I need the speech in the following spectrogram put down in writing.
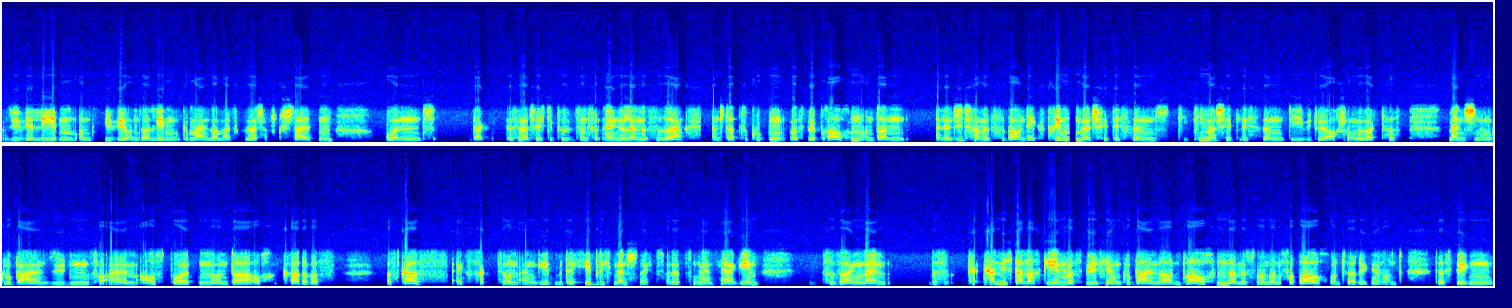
wie wir leben und wie wir unser Leben gemeinsam als Gesellschaft gestalten. Und da ist natürlich die Position von Gelände zu sagen, anstatt zu gucken, was wir brauchen und dann LNG-Terminals zu bauen, die extrem umweltschädlich sind, die klimaschädlich sind, die, wie du ja auch schon gesagt hast, Menschen im globalen Süden vor allem ausbeuten und da auch gerade was, was Gasextraktion angeht, mit erheblichen Menschenrechtsverletzungen einhergehen, zu sagen, nein, das kann nicht danach gehen, was wir hier im globalen Norden brauchen. Da müssen wir unseren Verbrauch runterregeln. Und deswegen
